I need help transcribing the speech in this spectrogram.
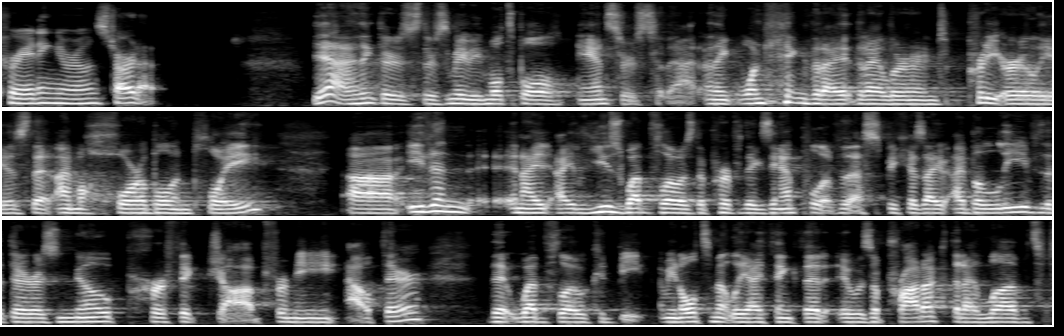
creating your own startup? Yeah, I think there's there's maybe multiple answers to that. I think one thing that I that I learned pretty early is that I'm a horrible employee. Uh, even and I, I, use Webflow as the perfect example of this because I, I believe that there is no perfect job for me out there that Webflow could beat. I mean, ultimately, I think that it was a product that I loved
